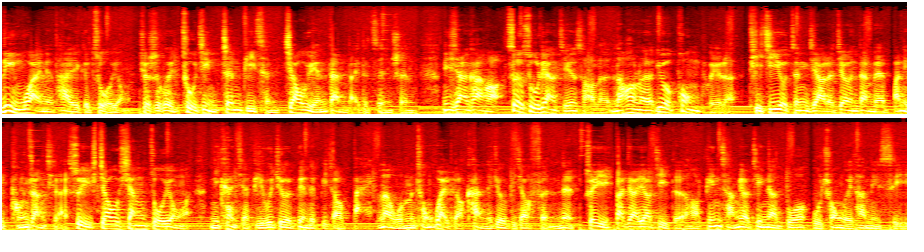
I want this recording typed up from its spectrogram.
另外呢，它有一个作用，就是会促进真皮层胶原蛋白的增生。你想想看哈，色素量减少了，然后呢又碰腿了，体积又增加了，胶原蛋白把你膨胀起来，所以交相作用啊，你看起来皮肤就会变得比较白。那我们从外表看呢，就会比较粉嫩。所以大家要记得哈，平常要尽量多补充维他命 C。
